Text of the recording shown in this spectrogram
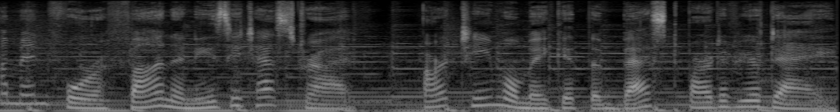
Come in for a fun and easy test drive. Our team will make it the best part of your day.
